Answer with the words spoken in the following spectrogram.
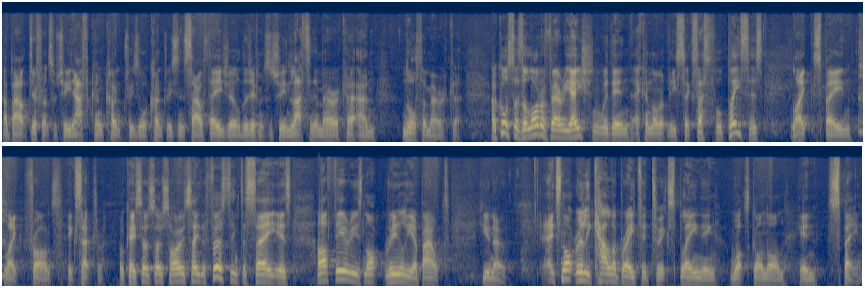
about difference between African countries or countries in South Asia, or the difference between Latin America and North America. Of course, there's a lot of variation within economically successful places, like Spain, like France, etc. Okay, so, so, so I would say the first thing to say is our theory is not really about you know, it's not really calibrated to explaining what's gone on in Spain.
